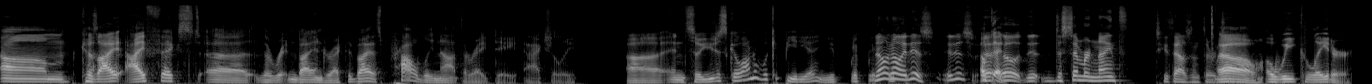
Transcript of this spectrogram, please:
Um, because I I fixed uh the written by and directed by. That's probably not the right date actually. Uh, and so you just go on to Wikipedia and you. no, no, it is. It is. Okay. Uh, oh, the- December 9th, 2013. Oh, a week later.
